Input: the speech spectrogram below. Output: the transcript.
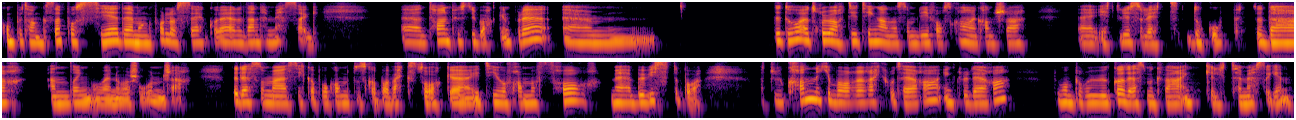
kompetanse, på å se det mangfoldet og se hva er det den har med seg. Eh, ta en pust i bakken på det. Um, det er da jeg tror at de tingene som de forskerne kanskje eh, etterlyser litt, dukker opp. Det er der endring og innovasjonen skjer. Det er det som jeg er sikker på kommer til å skape vekstråke i tida framme, for vi er bevisste på at du kan ikke bare rekruttere, inkludere. Du må bruke det som hver enkelt tar med seg inn.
